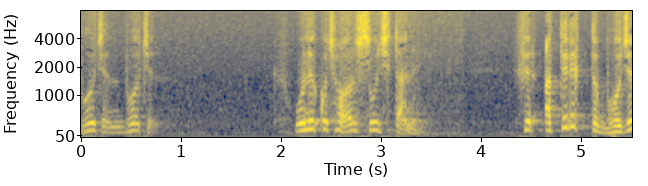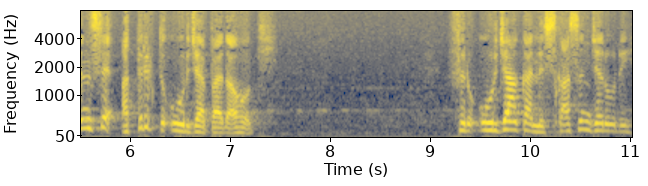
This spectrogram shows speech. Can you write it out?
भोजन भोजन। उन्हें कुछ और सूझता नहीं। फिर अतिरिक्त भोजन से अतिरिक्त ऊर्जा पैदा होती। फिर ऊर्जा का निष्कासन ज़रूरी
